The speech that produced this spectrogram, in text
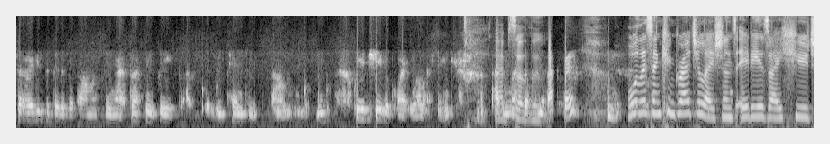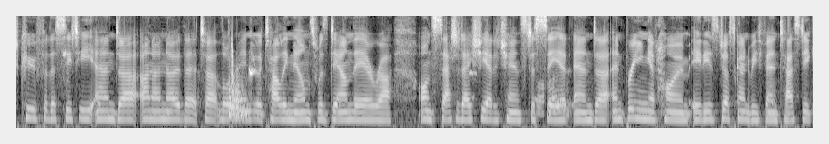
So it is a bit of a balancing act, but I think we we tend to um, we, achieve it quite well. I think. Patting myself on the back there. Well, listen, congratulations. It is a huge coup for the city, and uh, and I know that uh, Lord Mayor Tali Nelmes was down there uh, on Saturday. She had a chance to see it, and uh, and bringing it home. It is just going to be fantastic.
